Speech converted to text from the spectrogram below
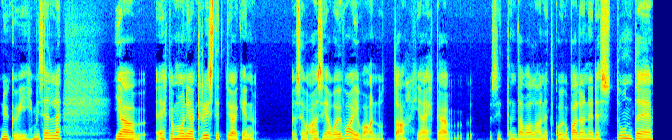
nykyihmiselle ja ehkä monia kristittyjäkin se asia voi vaivaannuttaa ja ehkä sitten tavallaan, että kuinka paljon edes tuntee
